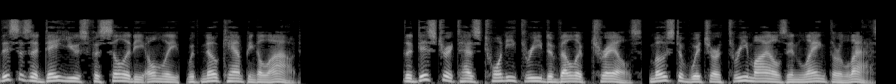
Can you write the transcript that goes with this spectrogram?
This is a day-use facility only, with no camping allowed. The district has 23 developed trails, most of which are 3 miles in length or less.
